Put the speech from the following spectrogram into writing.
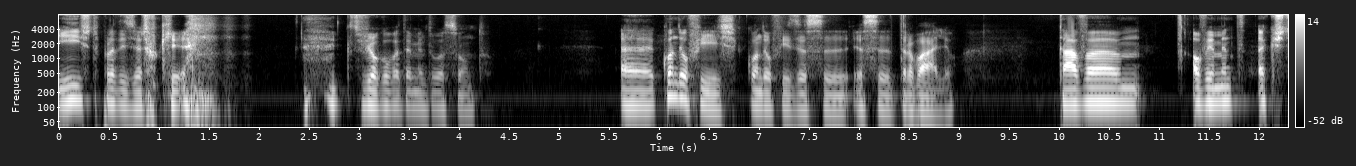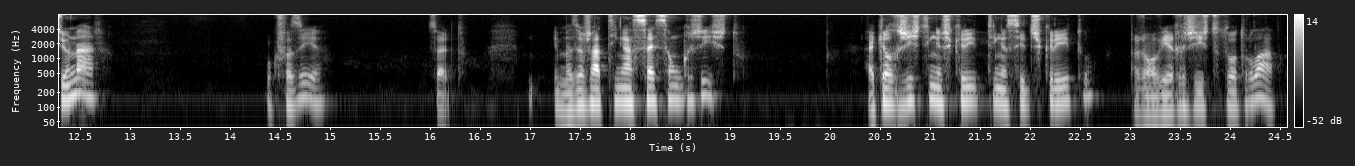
E isto para dizer o quê? que desviou completamente o assunto. Ah, quando eu fiz, quando eu fiz esse, esse trabalho, estava, hum, obviamente, a questionar o que fazia, certo? Mas eu já tinha acesso a um registro. Aquele registro tinha, escrito, tinha sido escrito, mas não havia registro do outro lado.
